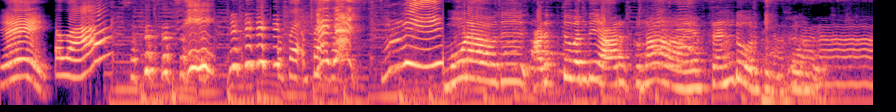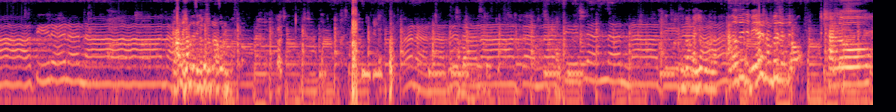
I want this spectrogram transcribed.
ஏய்! மூணாவது அடுத்து வந்து யாருக்குன்னா என் ஃப்ரெண்டு ஒருத்திக்கு ஃபோன் ஹலோ?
